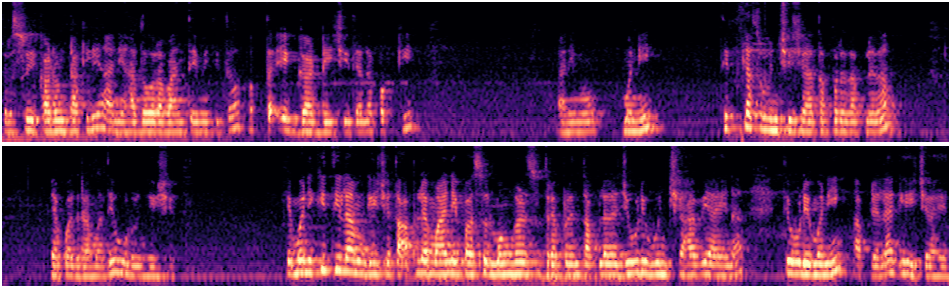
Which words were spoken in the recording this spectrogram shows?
तर सुई काढून टाकली आणि हा दोरा बांधते मी तिथं. फक्त एक गाठ द्यायची त्याला पक्की. आणि मग मणी तितक्याच उंचीची आता परत आपल्याला या पदरामध्ये ओढून घ्यायची हे मणी किती लांब घ्यायचे तर आपल्या मानेपासून मंगळसूत्रापर्यंत आपल्याला जेवढी उंची हवी आहे ना तेवढे मणी आपल्याला घ्यायचे आहेत.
